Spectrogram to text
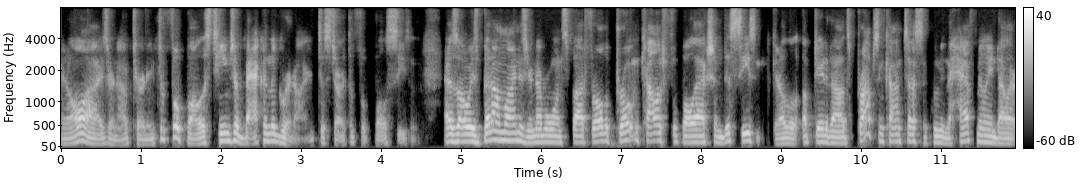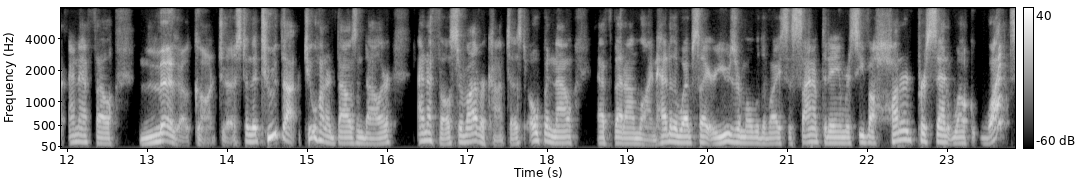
and all eyes are now turning to football as teams are back on the gridiron to start the football season. As always, BetOnline is your number one spot for all the pro and college football action this season. Get all the updated odds, props, and contests, including the half million dollar NFL mega contest and the two $200,000 NFL survivor contest. Open now at BetOnline. Head to the website or use your mobile device to sign up today and receive a 100% welcome. What?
